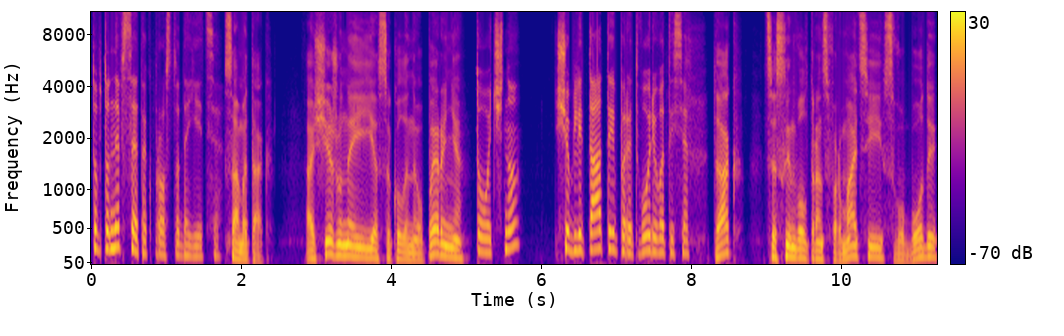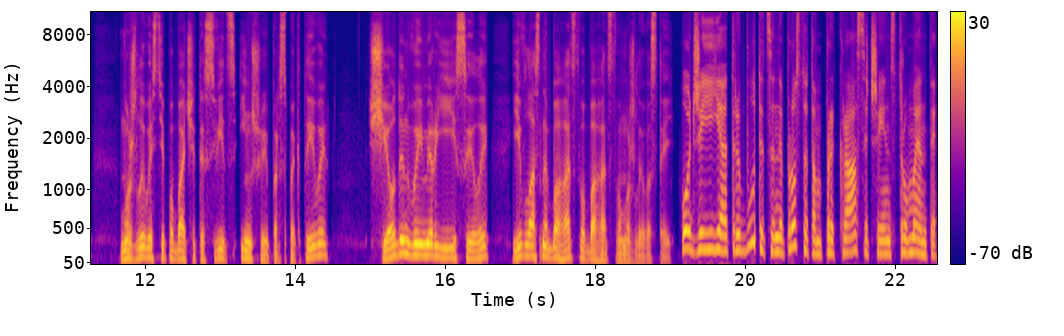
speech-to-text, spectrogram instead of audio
Тобто не все так просто дається. Саме так. А ще ж у неї є соколине оперення. Точно. Щоб літати, перетворюватися. Так, це символ трансформації, свободи, можливості побачити світ з іншої перспективи, ще один вимір її сили і, власне, багатство багатство можливостей. Отже, її атрибути – це не просто там прикраси чи інструменти,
